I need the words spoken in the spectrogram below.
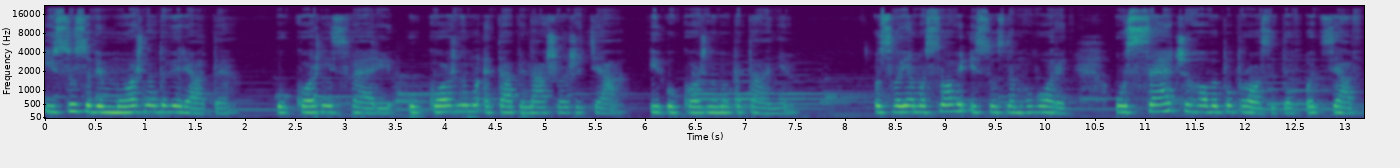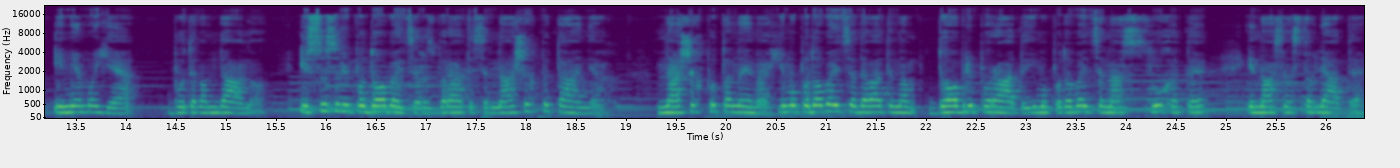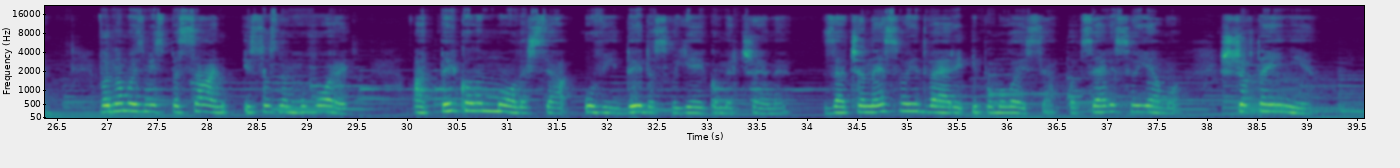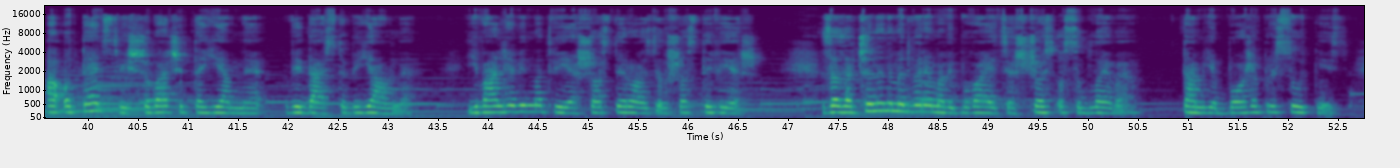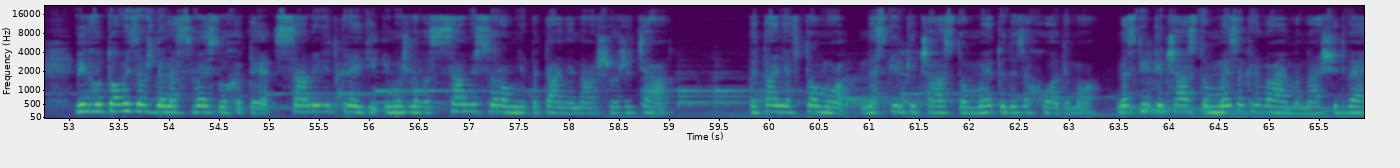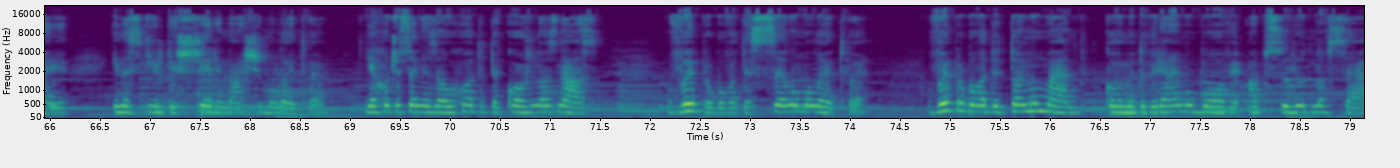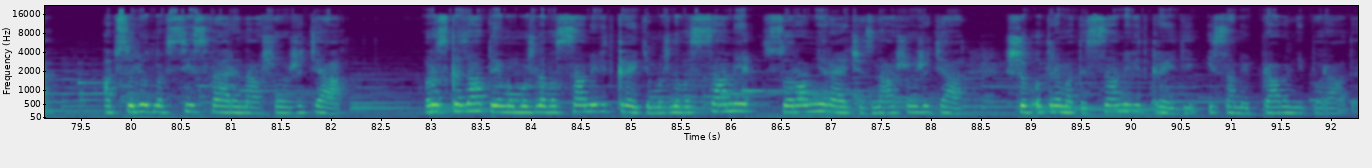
Ісусові можна довіряти у кожній сфері, у кожному етапі нашого життя і у кожному питанні. У своєму слові Ісус нам говорить: усе, чого ви попросите в Отця в ім'я Моє, буде вам дано. Ісусові подобається розбиратися в наших питаннях, в наших путанинах. Йому подобається давати нам добрі поради, йому подобається нас слухати і нас наставляти. В одному із місць Писань Ісус нам говорить: а ти, коли молишся, увійди до своєї комірчини, зачини свої двері і помолися Отцеві своєму, що в таїні, а Отець твій, що бачить таємне, віддасть тобі явне. Євангелія від Матвія, 6 розділ, 6 вірш. За зачиненими дверима відбувається щось особливе. Там є Божа присутність. Він готовий завжди нас вислухати самі відкриті і, можливо, самі соромні питання нашого життя. Питання в тому, наскільки часто ми туди заходимо, наскільки часто ми закриваємо наші двері і наскільки щирі наші молитви. Я хочу сьогодні заохотити кожного з нас випробувати силу молитви, випробувати той момент, коли ми довіряємо Богові абсолютно все, абсолютно всі сфери нашого життя. Розказати йому, можливо, самі відкриті, можливо, самі соромні речі з нашого життя, щоб отримати самі відкриті і самі правильні поради.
